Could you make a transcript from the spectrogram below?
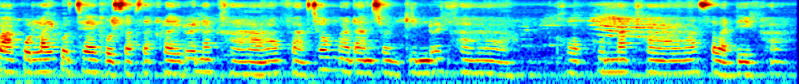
ฝากกดไลค์กดแชร์กด subscribe ด้วยนะคะ ฝากช่องมาดามชวนกินด้วยค่ะ ขอบคุณนะคะ สวัสดีค่ะ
